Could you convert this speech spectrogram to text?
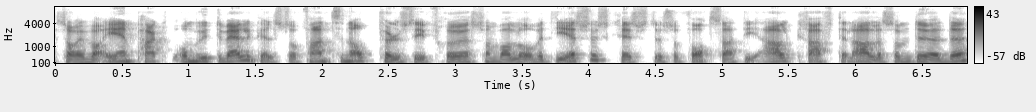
sorry, var en pakt om utvelgelse og fant sin oppfølgelse i frø som var lovet Jesus Kristus, og fortsatte i all kraft til alle som døde,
